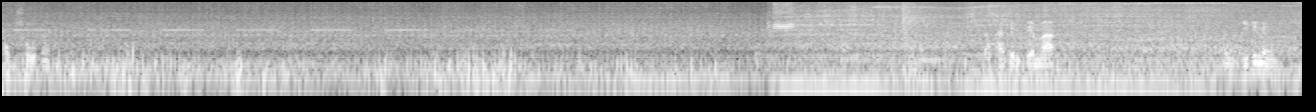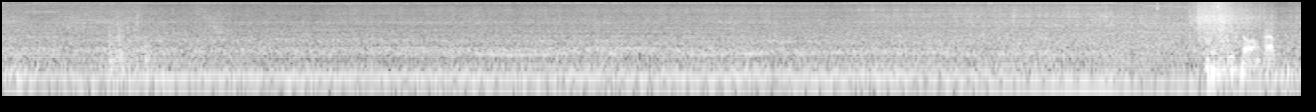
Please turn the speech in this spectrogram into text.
หกสูบนะจะให้เต็มๆแล้วมุงกีที่หนึ่งที่สองครับ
